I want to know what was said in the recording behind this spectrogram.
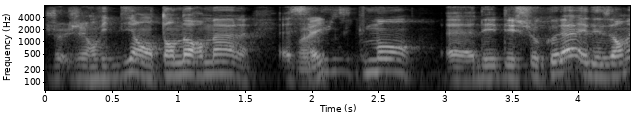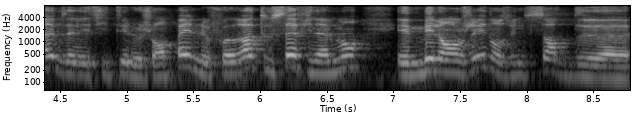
j'ai envie de dire, en temps normal, c'est uniquement euh, des, chocolats. Et désormais, vous avez cité le champagne, le foie gras, tout ça finalement est mélangé dans une sorte de,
